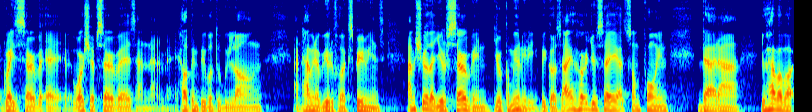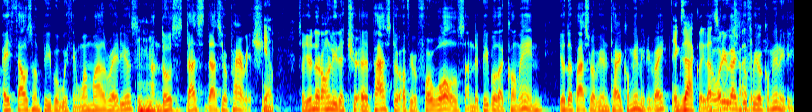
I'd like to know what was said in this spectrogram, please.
a great serv- uh, worship service and um, helping people to belong and having a beautiful experience, I'm sure that you're serving your community because I heard you say at some point that uh, you have about 8,000 people within one mile radius, and those that's that's your parish. Yep. So you're not only the ch- uh, pastor of your four walls and the people that come in, you're the pastor of your entire community, right? Exactly. That's so what do you guys do for your be. community?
